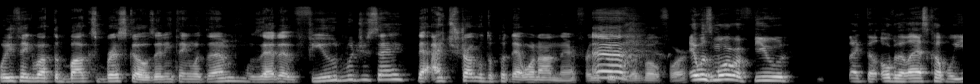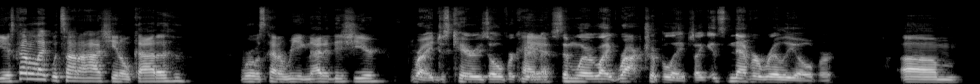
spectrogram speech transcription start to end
What do you think about the Bucks Briscoes? Anything with them? Was that a feud? Would you say that I struggled to put that one on there for the Eh, people to vote for? It was more of a feud like the over the last couple years, kind of like with Tanahashi and Okada, where it was kind of reignited this year. Right, It just carries over kind of Yeah. similar like Rock Triple H. Like it's never really over. Um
